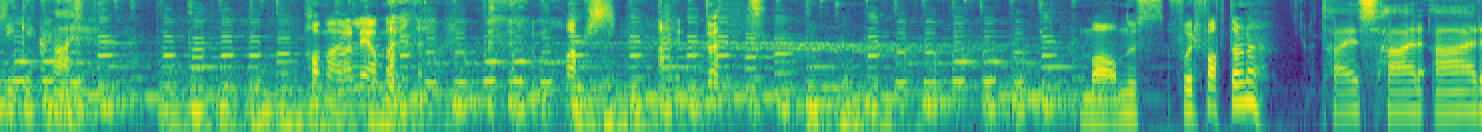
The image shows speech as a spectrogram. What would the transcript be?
ligger klar. Han er alene. Mars er dødt. Manusforfatterne. Theis, her er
